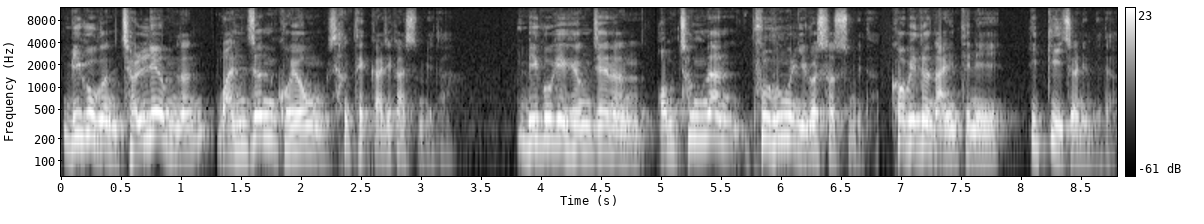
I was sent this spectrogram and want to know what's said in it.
미국은 전례 없는 완전 고용 상태까지 갔습니다. 미국의 경제는 엄청난 부흥을 이뤘었습니다. 코비드 19이 있기 이전입니다.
